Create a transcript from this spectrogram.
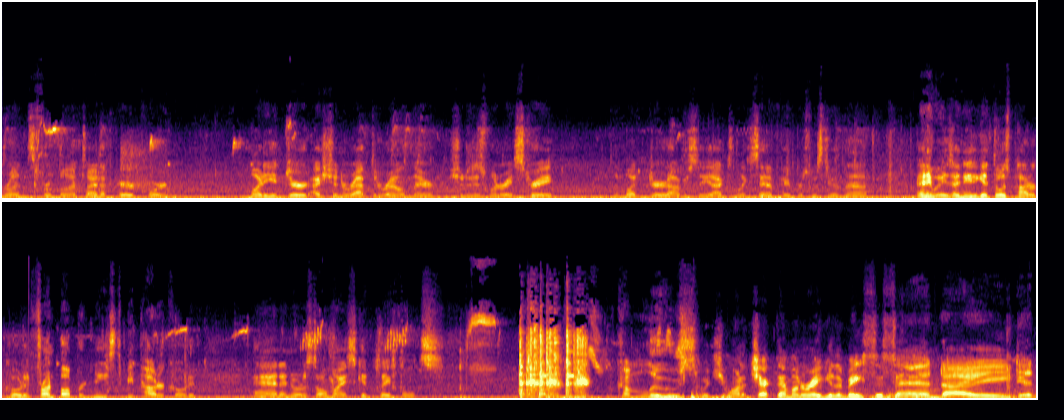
runs from uh, tied up paracord, muddy and dirt. I shouldn't have wrapped it around there. Should have just went right straight. The mud and dirt obviously acting like sandpapers was doing that. Anyways, I need to get those powder coated. Front bumper needs to be powder coated, and I noticed all my skid plate bolts come loose, which you want to check them on a regular basis, and I did,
